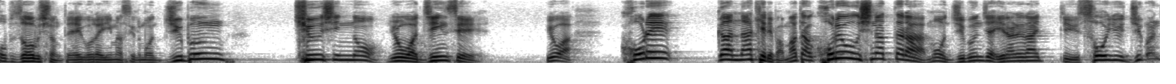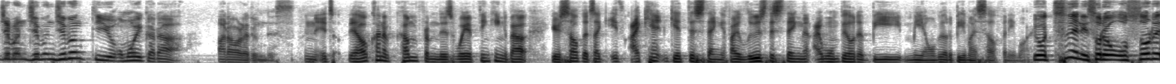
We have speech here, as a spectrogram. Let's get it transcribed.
absorption って英語で言いますけども自分中心の要は人生要はこれがなければまたはこれを失ったらもう自分じゃいられないっていうそういう自分自分自分自分っていう思いから現れるんです。Kind 常にそれを恐れ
